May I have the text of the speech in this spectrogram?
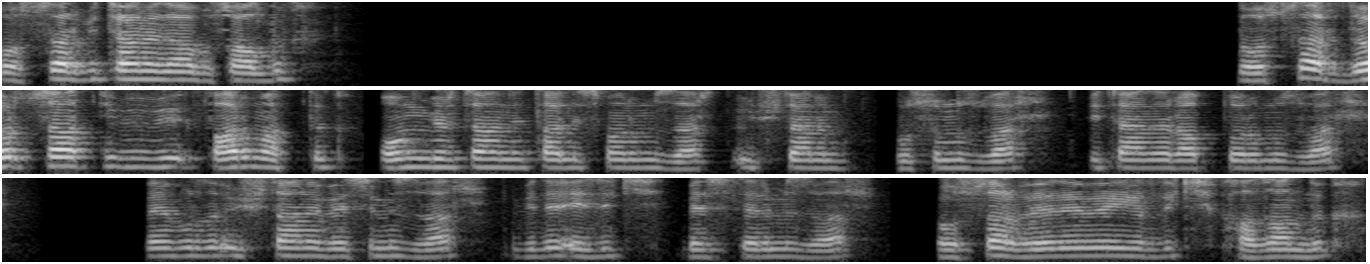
Dostlar bir tane daha buz aldık. Dostlar 4 saat gibi bir farm attık. 11 tane talismanımız var. 3 tane busumuz var. Bir tane raptorumuz var. Ve burada 3 tane besimiz var. Bir de ezik beslerimiz var. Dostlar VDV'ye girdik. Kazandık.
